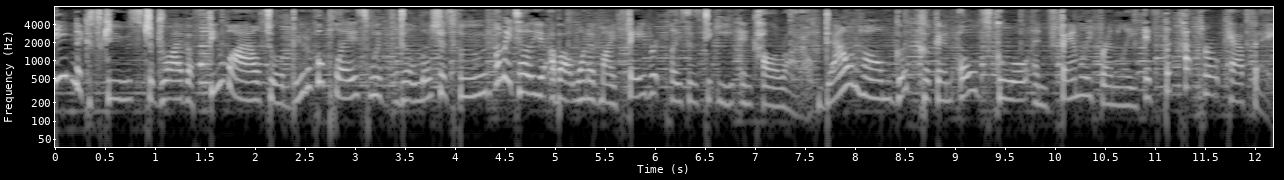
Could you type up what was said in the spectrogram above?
Need an excuse to drive a few miles to a beautiful place with delicious food? Let me tell you about one of my favorite places to eat in Colorado. Down home, good cooking, old school, and family friendly. It's the Cutthroat Cafe.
